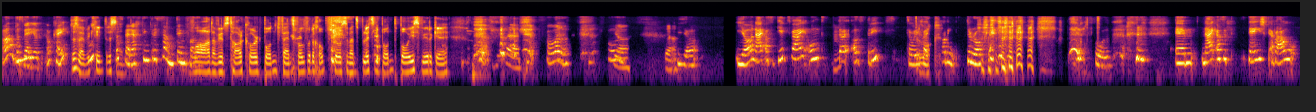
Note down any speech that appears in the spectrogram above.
Ah, das wäre ja, okay. Das wäre wirklich interessant. Das wäre echt interessant im Fall. Wow, da würde es Hardcore Bond-Fans voll vor den Kopf stoßen, wenn es plötzlich Bond-Boys würde geben. voll. voll. Ja. ja. Ja. Ja, nein, also die zwei und hm? der, als drittes, sorry, The Rock. Ich, The Rock. voll. ähm, nein, also der ist aber auch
